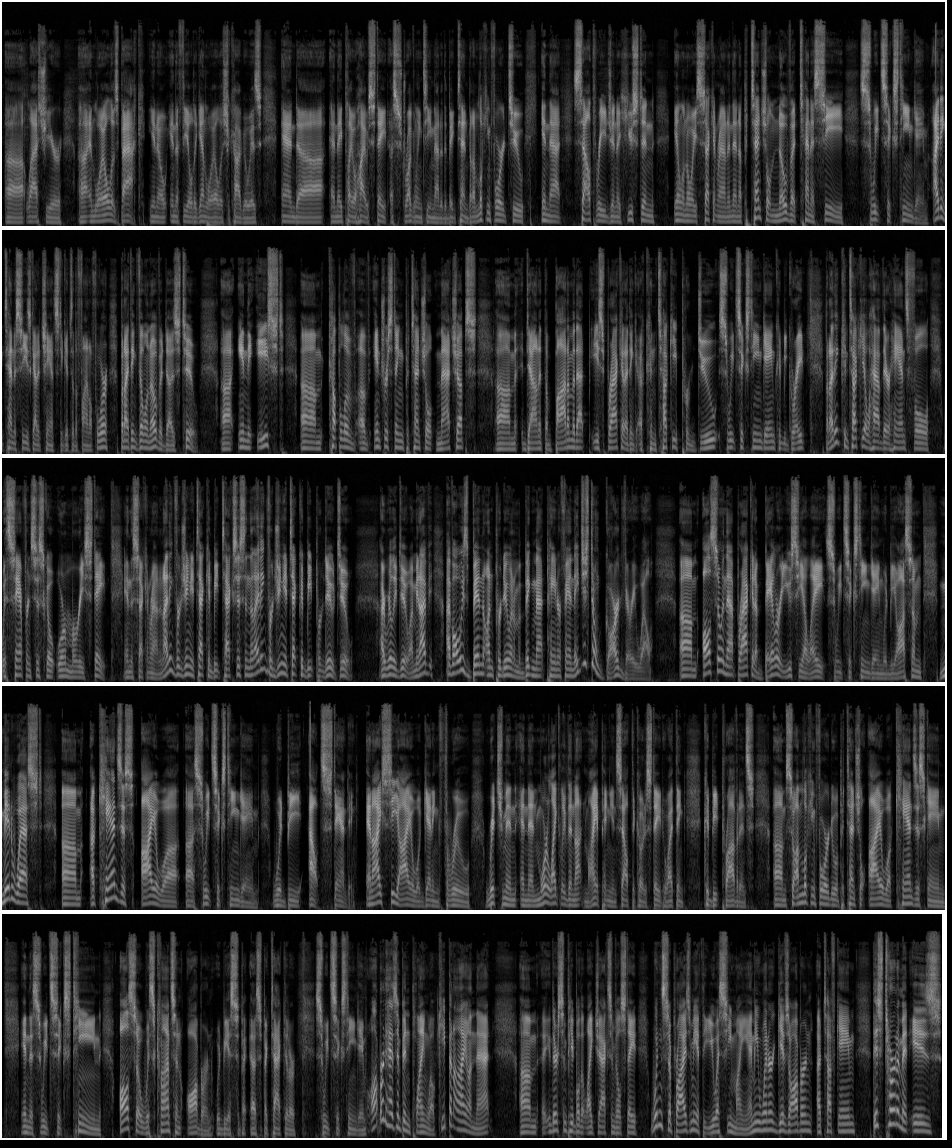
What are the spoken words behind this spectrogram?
uh, last year, uh, and Loyola's back, you know, in the field again. Loyola Chicago is, and uh, and they play Ohio State, a struggling team out of the Big Ten. But I'm looking forward to in that South region a Houston. Illinois second round, and then a potential Nova Tennessee Sweet 16 game. I think Tennessee's got a chance to get to the Final Four, but I think Villanova does too. Uh, in the East, um, couple of, of interesting potential matchups um, down at the bottom of that East bracket. I think a Kentucky Purdue Sweet 16 game could be great, but I think Kentucky will have their hands full with San Francisco or Murray State in the second round. And I think Virginia Tech can beat Texas, and then I think Virginia Tech could beat Purdue too. I really do. I mean, I've I've always been on Purdue, and I'm a big Matt Painter fan. They just don't guard very well. Um, also in that bracket, a Baylor UCLA Sweet 16 game would be awesome. Midwest, um, a Kansas Iowa uh, Sweet 16 game would be outstanding. And I see Iowa getting through Richmond and then more likely than not, in my opinion, South Dakota State, who I think could beat Providence. Um, so I'm looking forward to a potential Iowa Kansas game in the Sweet 16. Also, Wisconsin Auburn would be a, spe- a spectacular Sweet 16 game. Auburn hasn't been playing well. Keep an eye on that. Um, there's some people that like Jacksonville State. Wouldn't surprise me if the USC Miami winner gives Auburn a tough game. This tournament is,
